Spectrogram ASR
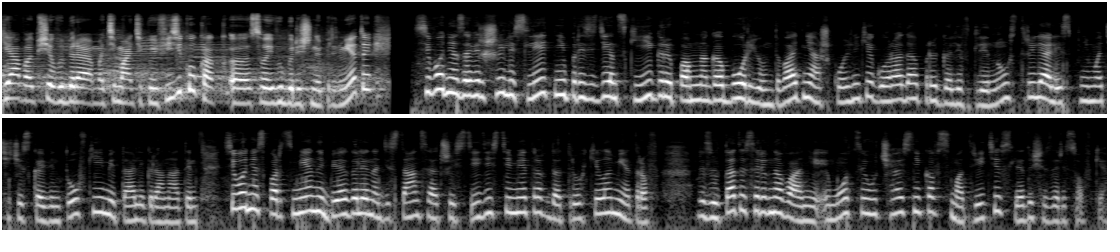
Я вообще выбираю математику и физику как свои выборочные предметы. Сегодня завершились летние президентские игры по многоборью. Два дня школьники города прыгали в длину, стреляли из пневматической винтовки и метали гранаты. Сегодня спортсмены бегали на дистанции от 60 метров до 3 километров. Результаты соревнований, эмоции участников смотрите в следующей зарисовке.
